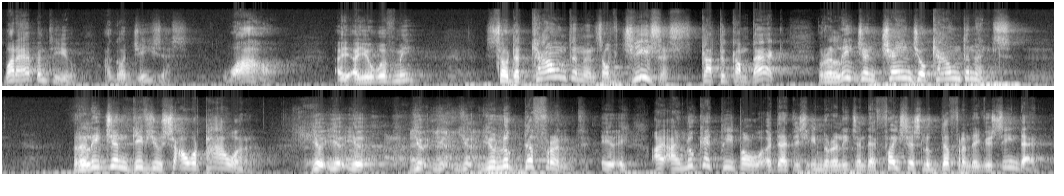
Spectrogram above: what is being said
What happened to you? I got Jesus. Wow. Are, are you with me? So the countenance of Jesus got to come back. Religion changed your countenance. Religion gives you sour power. You, you, you, you, you, you, look different. I, I look at people that is in religion, their faces look different. Have you seen that?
